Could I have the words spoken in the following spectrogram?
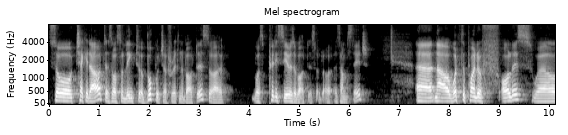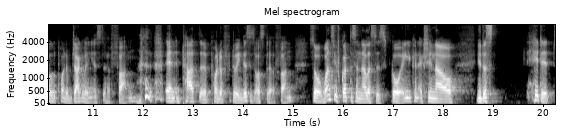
So check it out. There's also a link to a book which I've written about this. So I was pretty serious about this at, at some stage. Uh, now, what's the point of all this? Well, the point of juggling is to have fun. and in part, the point of doing this is also to have fun. So once you've got this analysis going, you can actually now you just hit it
